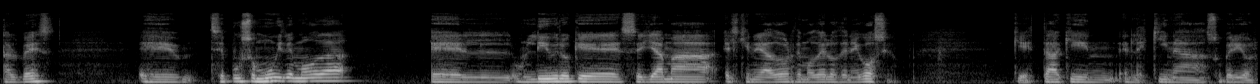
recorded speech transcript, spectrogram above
tal vez, eh, se puso muy de moda un libro que se llama El generador de modelos de negocio, que está aquí en, la esquina superior.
